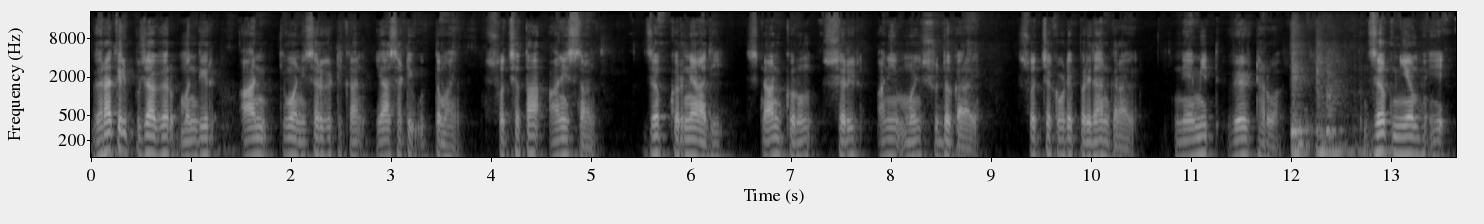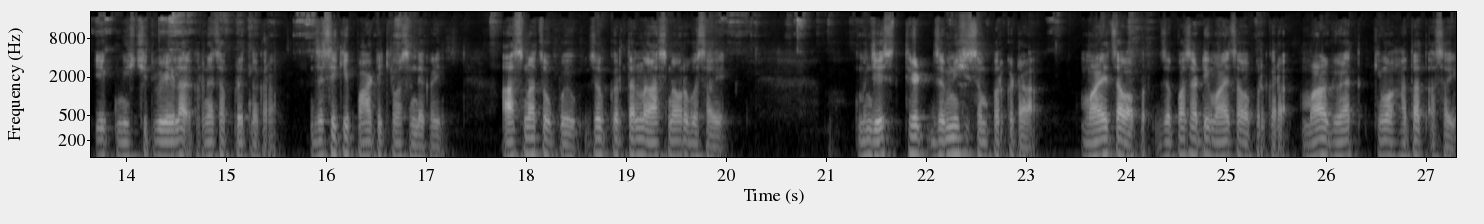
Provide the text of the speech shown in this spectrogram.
घरातील पूजाघर मंदिर आणि किंवा निसर्ग ठिकाण यासाठी उत्तम आहे. स्वच्छता आणि स्नान. जप करण्याआधी स्नान करून शरीर आणि मन शुद्ध करावे. स्वच्छ कपडे परिधान करावे. नियमित वेळ ठरवा. जप नियम हे एक निश्चित वेळेला करण्याचा प्रयत्न करा. जसे की पहाटे किंवा संध्याकाळी. आसनाचा उपयोग. जप करताना आसनावर बसावे. म्हणजेच थेट जमिनीशी संपर्क टाळा. माळेचा वापर. जपासाठी माळेचा वापर करा. माळ गळ्यात किंवा हातात असावी.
